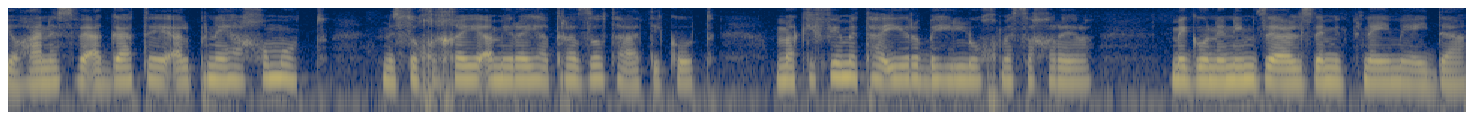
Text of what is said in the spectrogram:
יוהנס ואגתה על פני החומות, משוחחי אמירי הטרזות העתיקות, מקיפים את העיר בהילוך מסחרר, מגוננים זה על זה מפני מעידה.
